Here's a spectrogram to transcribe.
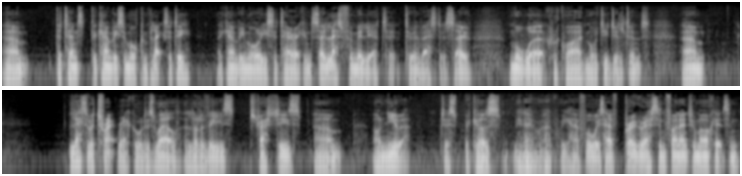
um, there tends there can be some more complexity. They can be more esoteric and so less familiar to, to investors. So more work required, more due diligence, um, less of a track record as well. A lot of these strategies um, are newer just because you know we have always have progress in financial markets and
